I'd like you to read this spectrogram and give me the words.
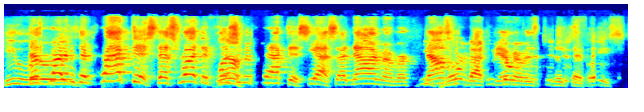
He That's literally right. It was at practice. That's right. They punched Yeah. him in practice. Yes. I- Now I remember. he now it's coming back to me. I remember this face.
